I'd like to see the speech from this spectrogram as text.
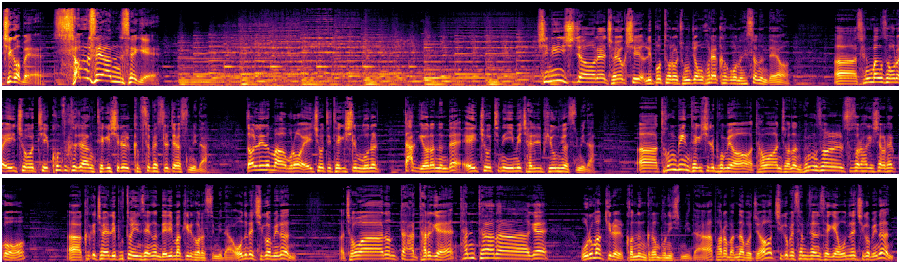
직업의 섬세한 세계. 신인 시절에 저 역시 리포터로 종종 활약하곤 했었는데요. 아, 생방송으로 H.O.T 콘서트장 대기실을 급습했을 때였습니다. 떨리는 마음으로 H.O.T 대기실 문을 딱 열었는데 H.O.T는 이미 자리를 비운 후였습니다. 아, 텅 빈 대기실을 보며 당황한 저는 횡설수설하기 시작을 했고 아, 그렇게 저의 리포터 인생은 내리막길을 걸었습니다. 오늘의 직업인은 아, 저와는 다, 다르게 탄탄하게 오르막길을 걷는 그런 분이십니다. 바로 만나보죠. 직업의 섬세한 세계 오늘의 직업인은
